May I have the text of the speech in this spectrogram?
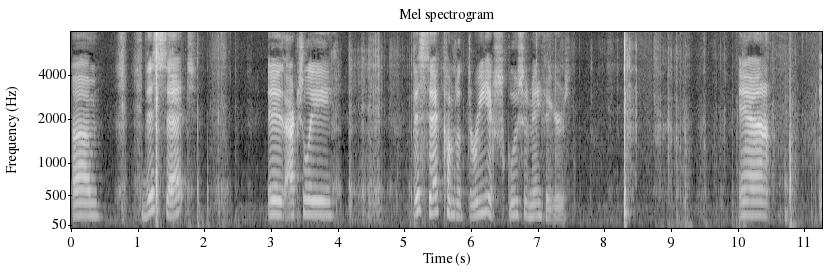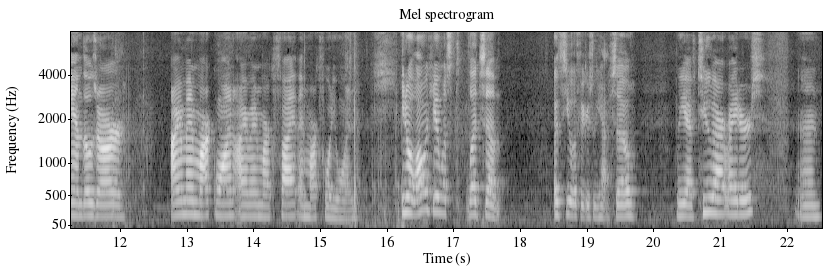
Um, this set is actually this set comes with three exclusive minifigures. And and those are Iron Man Mark 1, Iron Man Mark 5, and Mark 41. You know, while we're here, let's let's um let's see what figures we have. So we have two Outriders. Um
